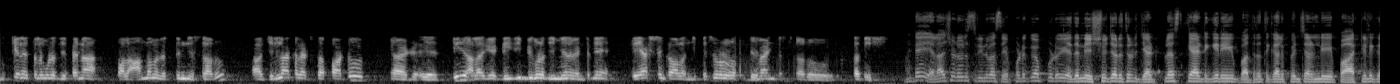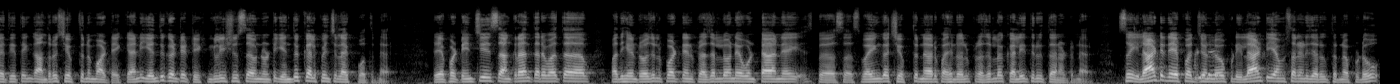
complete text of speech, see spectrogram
ముఖ్య నేతలు కూడా దీనిపైన వాళ్ళ ఆందోళన వ్యక్తం చేస్తున్నారు. జిల్లా కలెక్టర్తో పాటు ఎస్పీ అలాగే డీజీపీ కూడా దీని మీద వెంటనే రియాక్షన్ కావాలని చెప్పేసి కూడా డిమాండ్ చేస్తున్నారు సతీష్. అంటే ఎలా చూడాలి శ్రీనివాస్? ఎప్పటికప్పుడు ఏదైనా ఇష్యూ జరుగుతుంది జెడ్ ప్లస్ కేటగిరీ భద్రత కల్పించాలని పార్టీలకు అతీతంగా అందరూ చెప్తున్న మాటే. కానీ ఎందుకంటే టెక్నికల్ ఇష్యూస్ ఏమైనా ఉంటే ఎందుకు కల్పించలేకపోతున్నారు? రేపటి నుంచి సంక్రాంతి తర్వాత పదిహేను రోజుల పాటు నేను ప్రజల్లోనే ఉంటా అని స్వ- స్వయంగా చెప్తున్నారు. పదిహేను రోజులు ప్రజల్లో కలిగి తిరుగుతానంటున్నారు సో ఇలాంటి నేపథ్యంలో ఇప్పుడు ఇలాంటి అంశాలని జరుగుతున్నప్పుడు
